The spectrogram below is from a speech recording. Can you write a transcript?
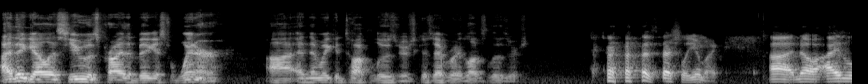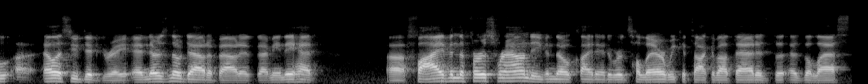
I think LSU is probably the biggest winner. Uh, and then we can talk losers because everybody loves losers. Especially you, Mike. Uh, no, I uh, LSU did great, and there's no doubt about it. I mean, they had uh, five in the first round, even though Clyde Edwards-Helaire, we could talk about that as the as the last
